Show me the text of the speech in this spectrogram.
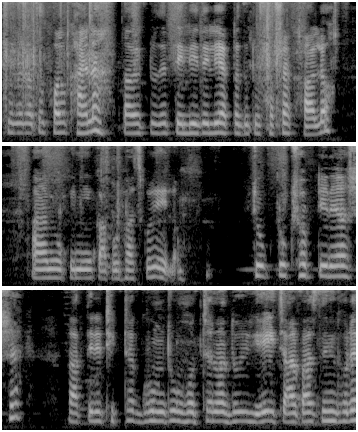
ছেলেরা তো ফল খায় না, তাও একটু ওদের তেলিয়ে তেলিয়ে একটা দুটো শশা খাওয়ালো। আর আমি ওকে নিয়ে কাপড় ভাঁজ করে এলাম। চোখ টোক সব টেনে আসছে। রাত্রিরে ঠিকঠাক ঘুম টুম হচ্ছে না দুই, এই চার, পাঁচ দিন ধরে।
